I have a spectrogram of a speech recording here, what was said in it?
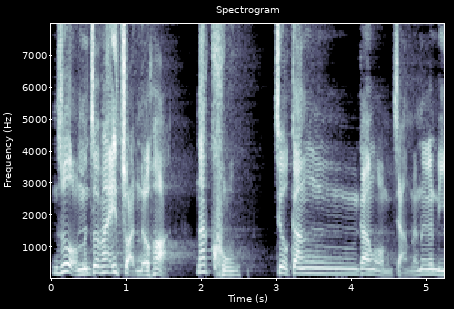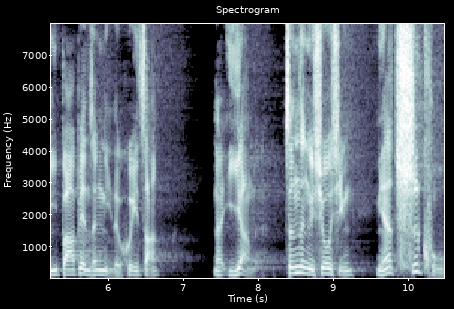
如果我们这边一转的话，那苦就刚刚我们讲的那个泥巴变成你的徽章，那一样的。真正的修行，你要吃苦，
